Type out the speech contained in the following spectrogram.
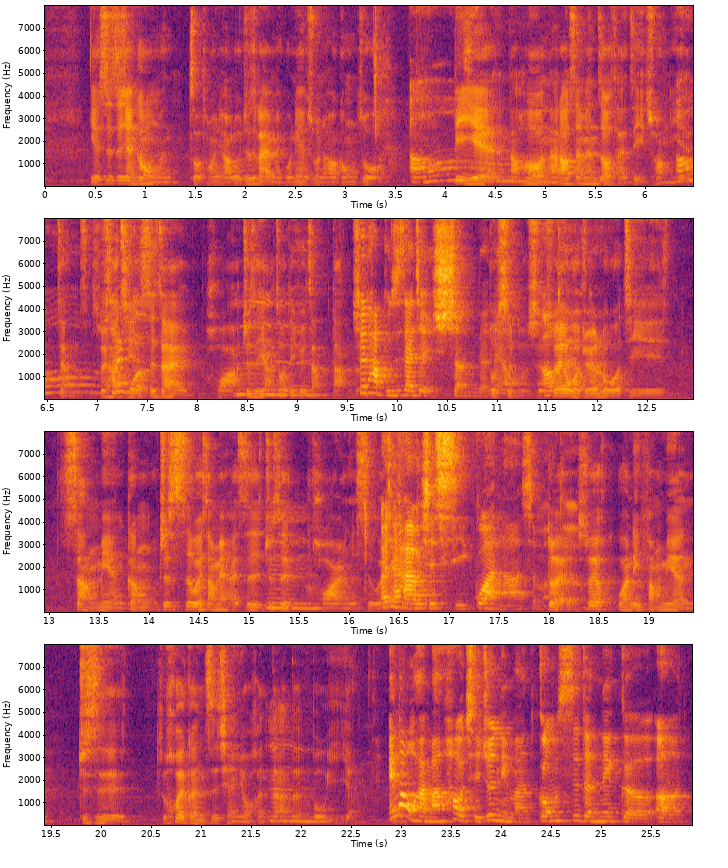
也是之前跟我们走同一条路，就是来美国念书，然后工作哦，毕业，然后拿到身份之后才自己创业哦。这样子，所以他所以我其实是在华就是亚洲地区长大的，所以他不是在这里生的那种，不是不是。所以我觉得逻辑上面跟就是思维上面还是就是嗯。华人的思维，而且还有一些习惯啊什么的。对，所以管理方面就是会跟之前有很大的不一样。哎、那我还蛮好奇，就是你们公司的那个呃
